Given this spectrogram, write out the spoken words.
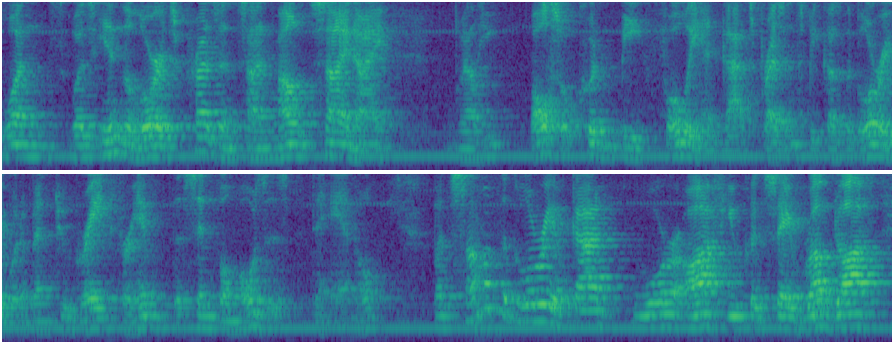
was in the Lord's presence on Mount Sinai, well, he also couldn't be fully in God's presence because the glory would have been too great for him, the sinful Moses, to handle. But some of the glory of God wore off, you could say, rubbed off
